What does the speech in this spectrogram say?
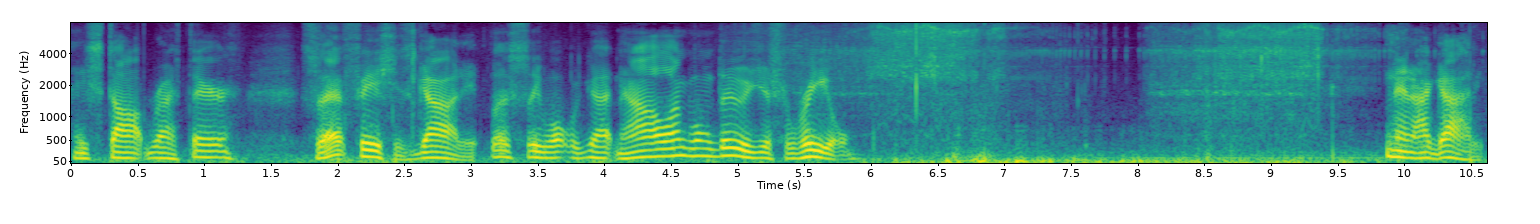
He stopped right there. So that fish has got it. Let's see what we got. Now all I'm going to do is just reel. And then I got it.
